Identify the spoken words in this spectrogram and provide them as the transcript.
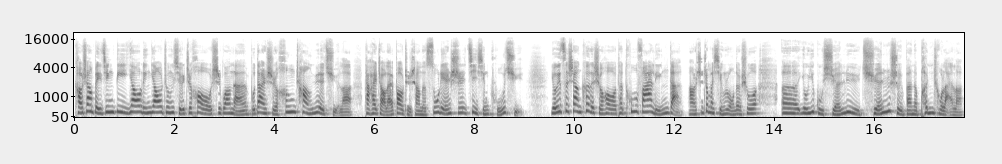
考上北京第幺零幺中学之后，施光南不但是哼唱乐曲了，他还找来报纸上的苏联诗进行谱曲。有一次上课的时候，他突发灵感啊，是这么形容的：说，呃，有一股旋律泉水般的喷出来了。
